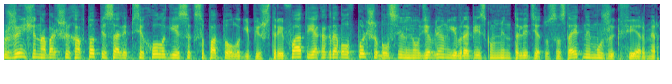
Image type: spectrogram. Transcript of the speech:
женщин на больших авто писали психологи и сексопатологи, пишет Рифат. Я, когда был в Польше, был сильно удивлен европейскому менталитету. Состоятельный мужик, фермер,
